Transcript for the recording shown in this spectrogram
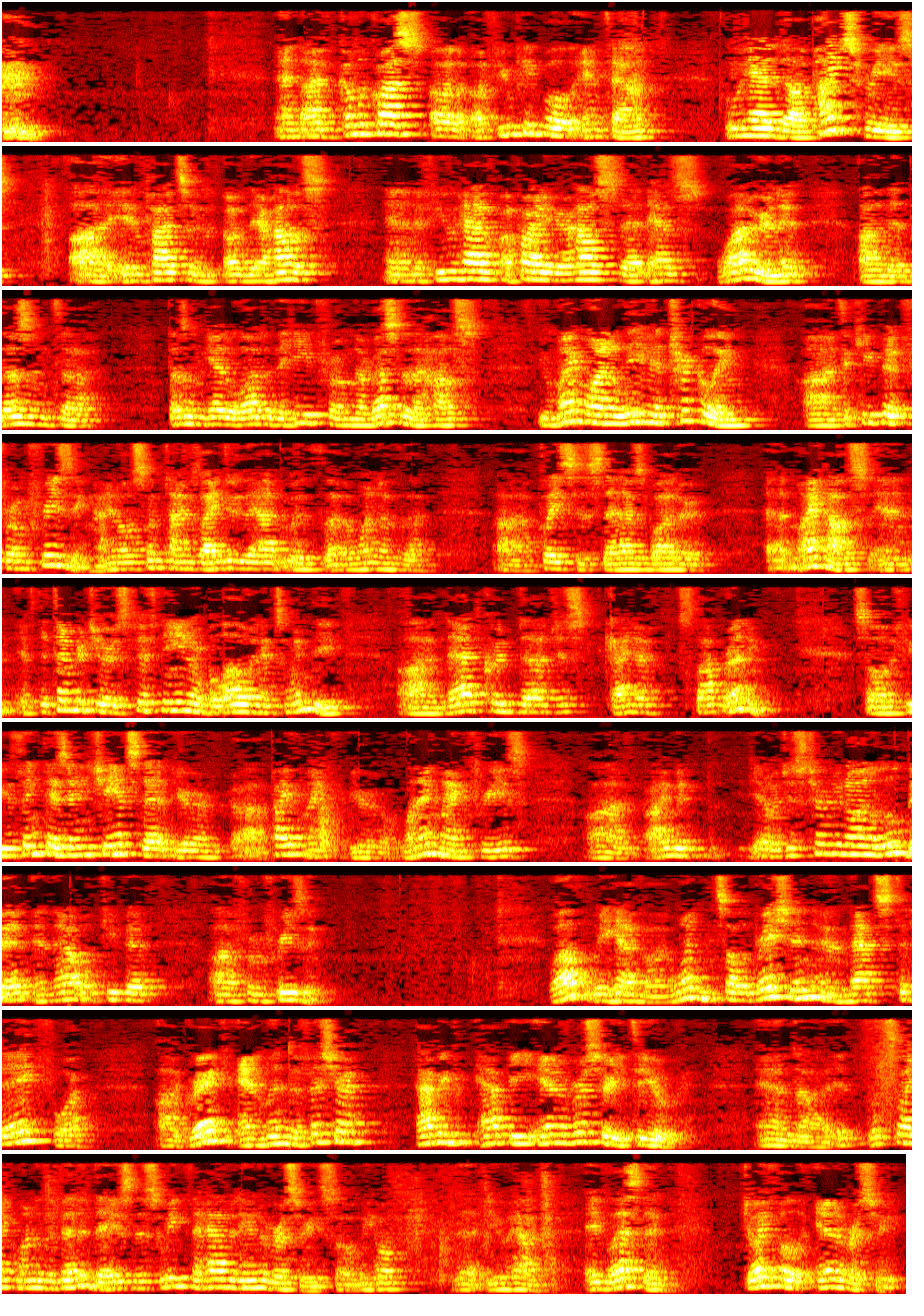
and I've come across uh, a few people in town who had uh, pipes freeze uh, in parts of, of their house. And if you have a part of your house that has water in it that doesn't doesn't get a lot of the heat from the rest of the house, you might want to leave it trickling uh, to keep it from freezing. I know sometimes I do that with uh, one of the uh, places that has water at my house, and if the temperature is 15 or below and it's windy, uh, that could uh, just kind of stop running. So if you think there's any chance that your uh, pipe might, your line might freeze, I would just turn it on a little bit and that will keep it uh, from freezing. Well, we have uh, one celebration and that's today for uh, Greg and Linda Fisher. Happy, happy anniversary to you. And uh, it looks like one of the better days this week to have an anniversary. So we hope that you have a blessed and joyful anniversary.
